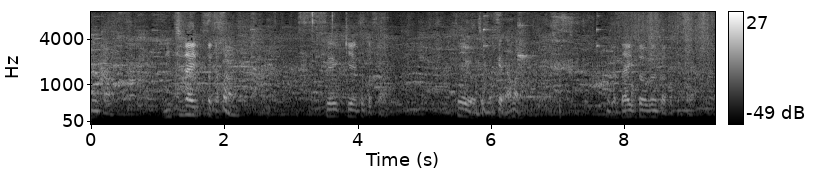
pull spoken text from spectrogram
なんか日大とかさ整形とかさ東洋とかさけ生なんか大東文化とかさ。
